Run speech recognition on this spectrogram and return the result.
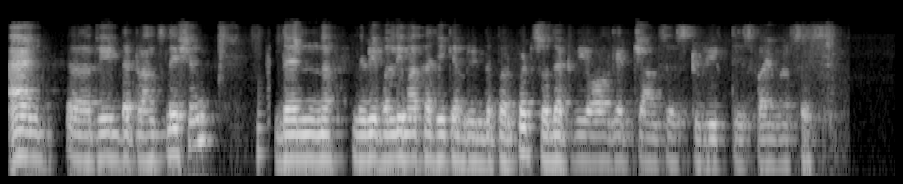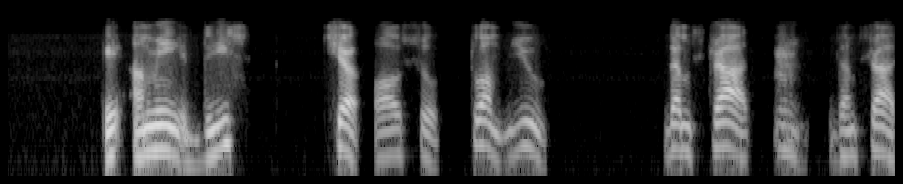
and uh, read the translation, then maybe Valli Mataji can read the purport so that we all get chances to read these five verses. Okay, Ami, these cha also, tvam, you, damstras, damstras,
